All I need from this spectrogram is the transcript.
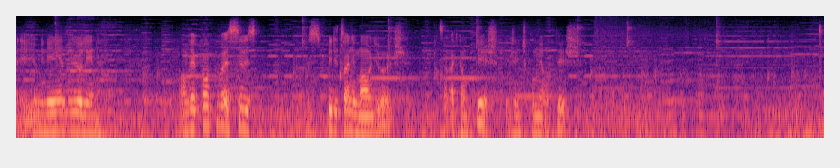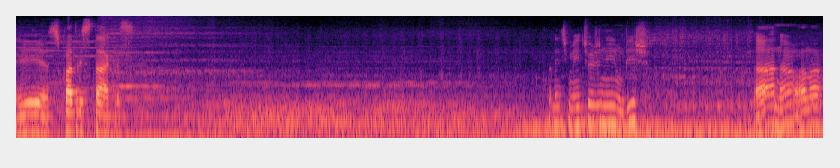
Aí o menininho do violino. Vamos ver qual que vai ser o espírito animal de hoje. Será que é um peixe? A gente comeu um peixe? E as quatro estacas. Aparentemente hoje nenhum bicho. Ah, não, olha lá.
